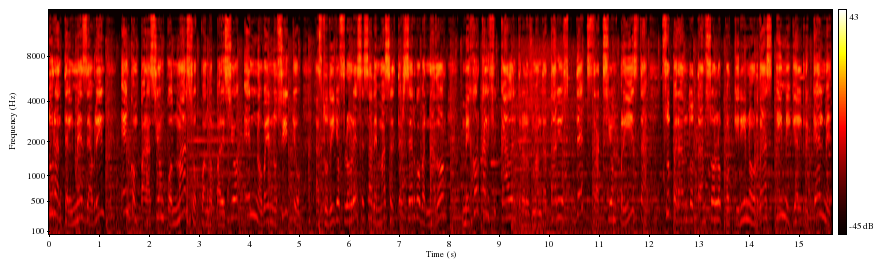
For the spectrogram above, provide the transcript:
durante el mes de abril en comparación con marzo, cuando apareció en noveno sitio. Astudillo Flores es además el tercer gobernador mejor calificado entre los mandatarios de extracción priista, superando tan solo por Quirino Ordaz y Miguel Riquelme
